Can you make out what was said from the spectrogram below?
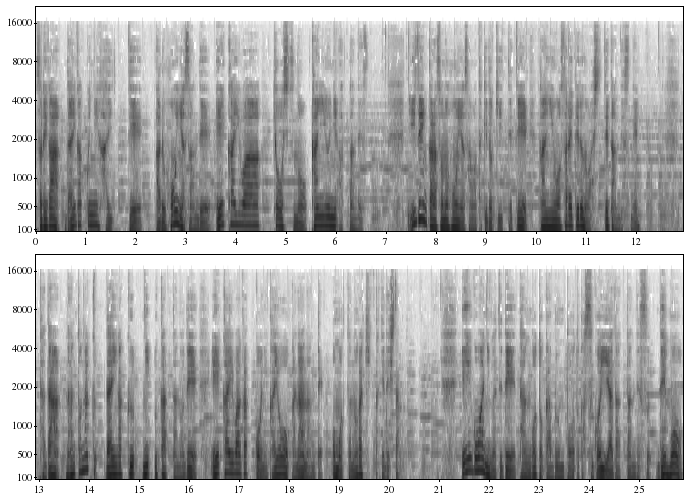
それが大学に入って、ある本屋さんで英会話教室の勧誘にあったんです。以前からその本屋さんは時々行ってて、勧誘をされてるのは知ってたんですね。ただ、なんとなく大学に受かったので、英会話学校に通おうかななんて思ったのがきっかけでした。英語は苦手で単語とか文法とかすごい嫌だったんです。でも、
